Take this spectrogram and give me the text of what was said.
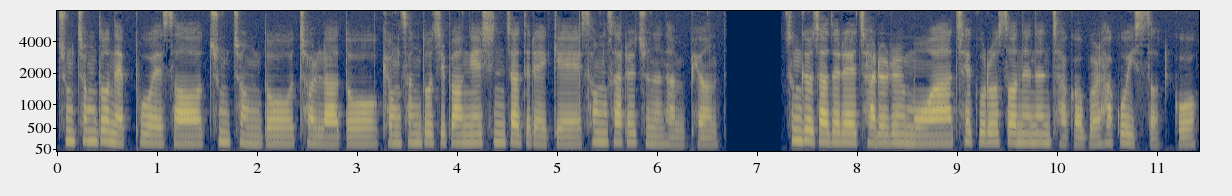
충청도 내포에서 충청도, 전라도, 경상도 지방의 신자들에게 성사를 주는 한편 순교자들의 자료를 모아 책으로 써내는 작업을 하고 있었고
